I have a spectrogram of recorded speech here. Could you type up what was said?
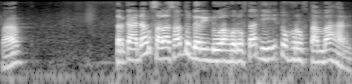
Paham? Terkadang salah satu dari dua huruf tadi itu huruf tambahan.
